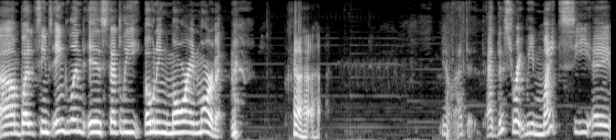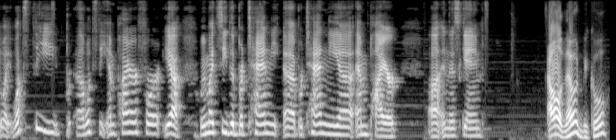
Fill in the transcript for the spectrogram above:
Um, but it seems England is steadily owning more and more of it. you know, at, at this rate, we might see a wait. What's the uh, what's the empire for? Yeah, we might see the Britannia uh, Britannia Empire uh, in this game. Oh, that would be cool.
